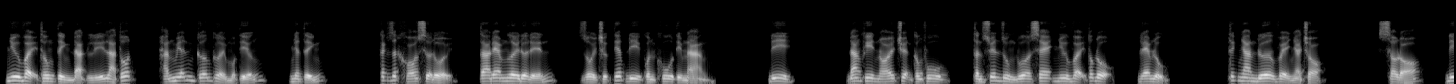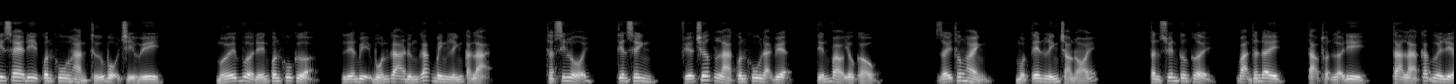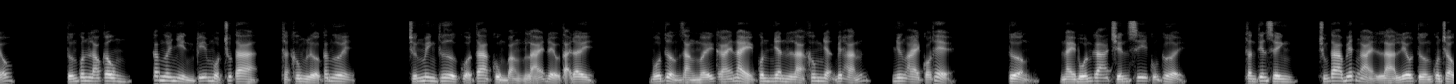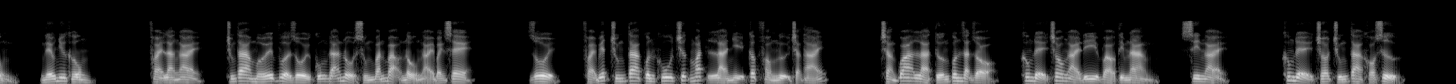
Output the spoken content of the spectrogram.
Như vậy thông tình đạt lý là tốt, hắn miễn cưỡng cười một tiếng, nhân tính. Cách rất khó sửa đổi, ta đem ngươi đưa đến, rồi trực tiếp đi quân khu tìm nàng. Đi. Đang khi nói chuyện công phu, tần xuyên dùng đua xe như vậy tốc độ, đem lục tích nhan đưa về nhà trọ. Sau đó, đi xe đi quân khu hàn thứ bộ chỉ huy. Mới vừa đến quân khu cửa, liền bị bốn gã đứng gác binh lính cản lại thật xin lỗi, tiên sinh, phía trước là quân khu đại viện, tiến vào yêu cầu. Giấy thông hành, một tên lính chào nói. Tần xuyên cương cười, bạn thân đây, tạo thuận lợi đi, ta là các ngươi liễu. Tướng quân lao công, các ngươi nhìn kỹ một chút ta, thật không lừa các ngươi. Chứng minh thư của ta cùng bằng lái đều tại đây. Vốn tưởng rằng mấy cái này quân nhân là không nhận biết hắn, nhưng ai có thể. Tưởng, này bốn gã chiến sĩ cũng cười. Thần tiên sinh, chúng ta biết ngài là liêu tướng quân chồng, nếu như không phải là ngài, chúng ta mới vừa rồi cũng đã nổ súng bắn bạo nổ ngài bánh xe. Rồi phải biết chúng ta quân khu trước mắt là nhị cấp phòng ngự trạng thái. Chẳng qua là tướng quân dặn dò, không để cho ngài đi vào tìm nàng, xin ngài, không để cho chúng ta khó xử.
